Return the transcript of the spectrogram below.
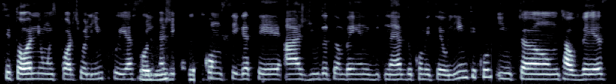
se torne um esporte olímpico e assim olímpico. a gente consiga ter a ajuda também né, do Comitê Olímpico. Então, talvez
